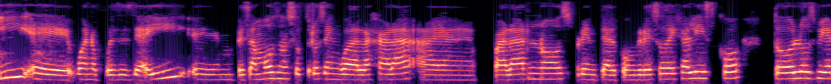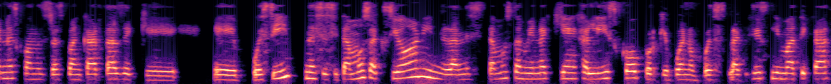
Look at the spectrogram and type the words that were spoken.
y eh, bueno, pues desde ahí eh, empezamos nosotros en Guadalajara a pararnos frente al Congreso de Jalisco todos los viernes con nuestras pancartas de que eh, pues sí, necesitamos acción y la necesitamos también aquí en Jalisco porque bueno, pues la crisis climática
